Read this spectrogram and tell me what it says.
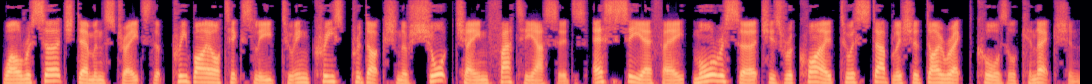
while research demonstrates that prebiotics lead to increased production of short-chain fatty acids. More research is required to establish a direct causal connection.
